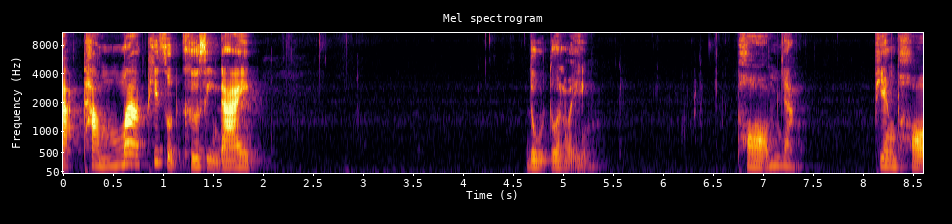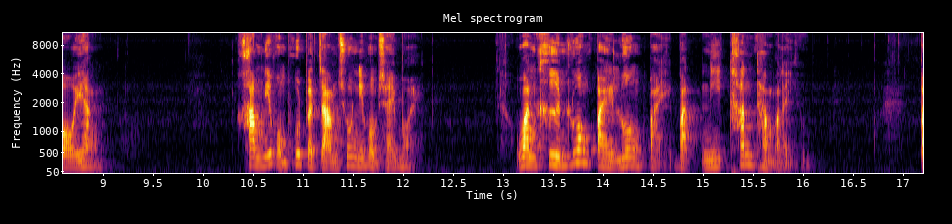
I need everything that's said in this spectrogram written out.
กระทำมากที่สุดคือสิ่งใด ดูตัวเราเอง พร้อมอยังเพียงพอยัง คำนี้ผมพูดประจำช่วงนี้ผมใช้บ่อย วันคืนล่วงไปล่วงไป บัดนี้ท่านทำอะไรอยู่ ป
